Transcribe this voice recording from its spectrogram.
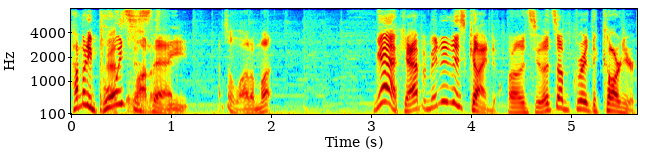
How many points That's a lot is of that? feet. That's a lot of money. Yeah, Cap. I mean, it is kind of. All right, let's see. Let's upgrade the card here.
